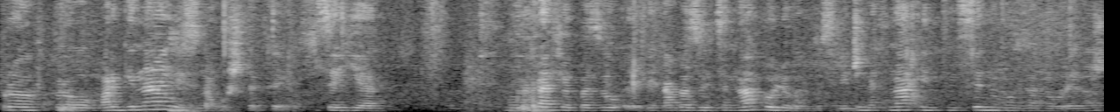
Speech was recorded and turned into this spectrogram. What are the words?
про, про маргінальність знову ж таки. Це є монографія, яка базується на польових дослідженнях, на інтенсивному зануренні.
